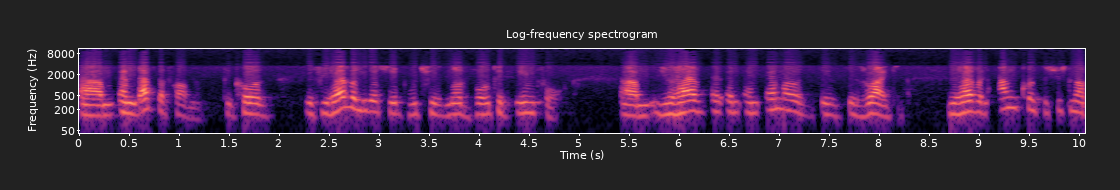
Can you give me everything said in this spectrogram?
Um, and that's the problem because if you have a leadership which is not voted in for, um, you have, and, and Emma is, is right, you have an unconstitutional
